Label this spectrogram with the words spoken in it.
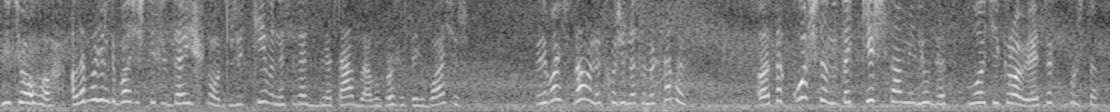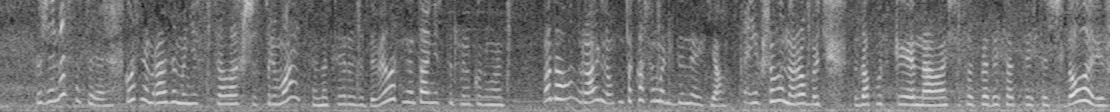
Нічого, але потім ти бачиш цих людей ну, от в житті, вони сидять біля тебе, або просто ти їх бачиш. І ти бачиш, да, вони схожі на самих себе, але також це ну такі ж самі люди з плоті і крові. Я це просто каже, раз повторяю. Кожним разом мені все це легше сприймається. На цей раз я дивилась на Таню Стороженко, думаю, ну да, реально, ну така сама людина, як я. А якщо вона робить запуски на 650 тисяч доларів,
